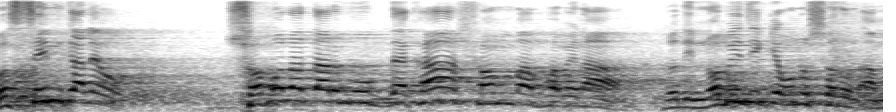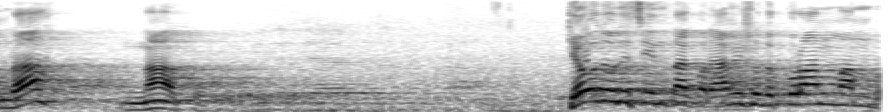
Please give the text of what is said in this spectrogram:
পশ্চিমকালেও সফলতার মুখ দেখা সম্ভব হবে না যদি নবীজিকে অনুসরণ আমরা না করি। কেউ যদি চিন্তা করে, আমি শুধু কোরআন মানব,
